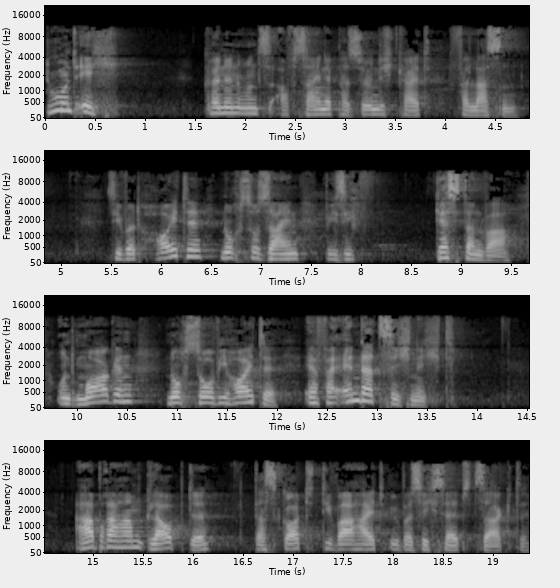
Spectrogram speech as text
Du und ich können uns auf seine Persönlichkeit verlassen. Sie wird heute noch so sein, wie sie gestern war und morgen noch so wie heute. Er verändert sich nicht. Abraham glaubte, dass Gott die Wahrheit über sich selbst sagte.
